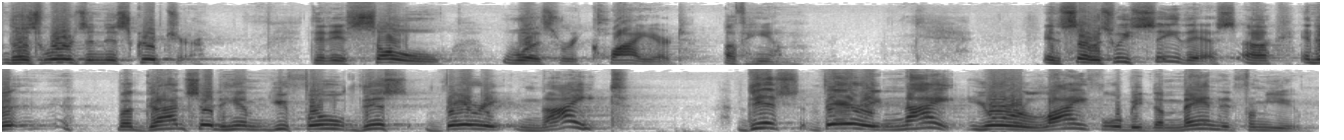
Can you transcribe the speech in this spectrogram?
those words in this scripture that his soul was required of him. And so, as we see this, uh, and but God said to him, You fool, this very night, this very night, your life will be demanded from you.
